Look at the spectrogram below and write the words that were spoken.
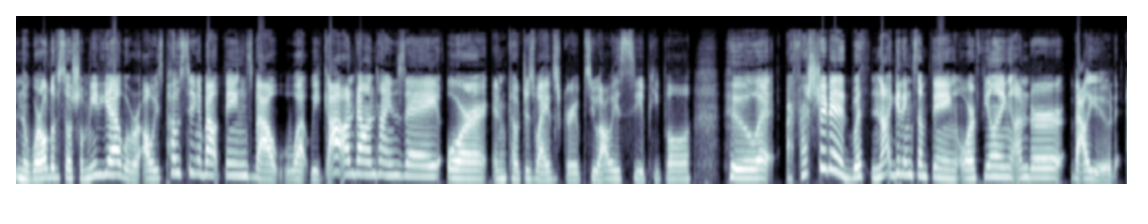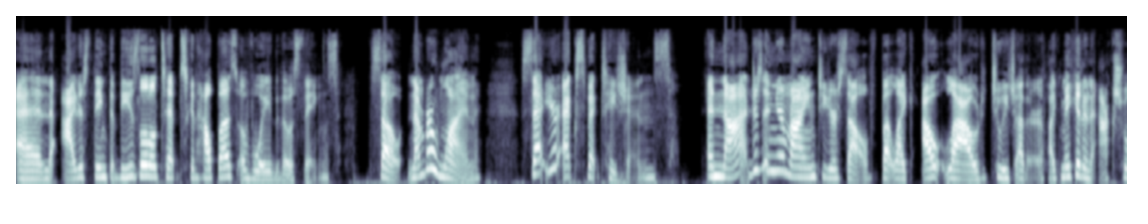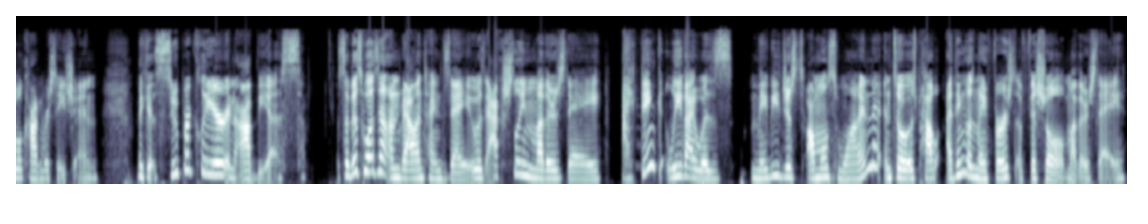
in the world of social media where we're always posting about things about what we got on Valentine's Day or in coaches' wives groups, you always see people who are frustrated with not getting something or feeling undervalued. And I just think that these little tips can help us avoid those things. So, number one, set your expectations and not just in your mind to yourself, but like out loud to each other. Like make it an actual conversation. Make it super clear and obvious. So this wasn't on Valentine's Day. It was actually Mother's Day. I think Levi was maybe just almost one. And so it was probably, I think it was my first official Mother's Day.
